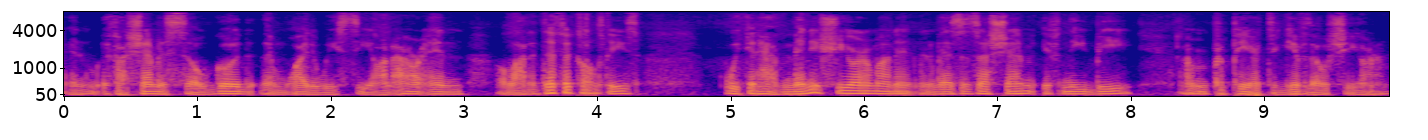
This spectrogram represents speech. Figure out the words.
And if Hashem is so good, then why do we see on our end a lot of difficulties? We could have many shiurim on it, and Bezes Hashem, if need be, I'm prepared to give those shiurim.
